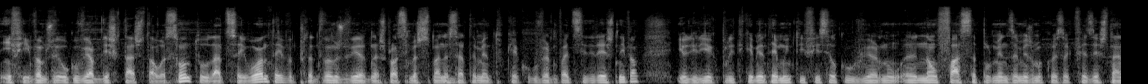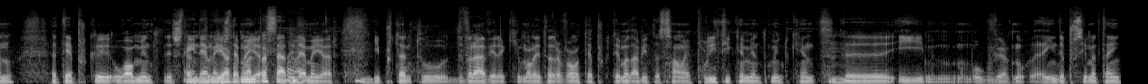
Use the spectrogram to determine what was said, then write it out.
enfim, vamos ver, o Governo diz que está a ajustar o assunto, o dado saiu ontem, portanto vamos ver nas próximas semanas certamente o que é que o Governo vai decidir a este nível. Eu diria que politicamente é muito difícil que o Governo uh, não faça pelo menos a mesma coisa que fez este ano, até porque o aumento deste ainda ano é maior é que o ano passado. Ainda é, é maior. E, portanto, deverá haver aqui uma letra de travão, até porque o tema da habitação é politicamente muito quente uhum. uh, e o Governo, ainda por cima, tem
